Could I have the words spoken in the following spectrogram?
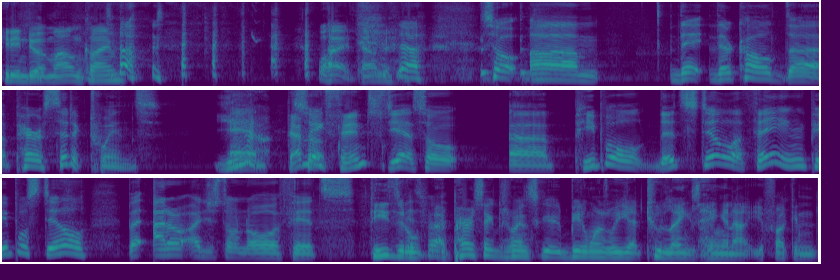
he didn't do a mountain climb. what? Tell me. So, um, they they're called uh, parasitic twins. Yeah, And that so- makes sense. Yeah, so uh, people, it's still a thing. People still, but I don't. I just don't know if it's These are bad. parasitic twins could be the ones where you got two legs hanging out You fucking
